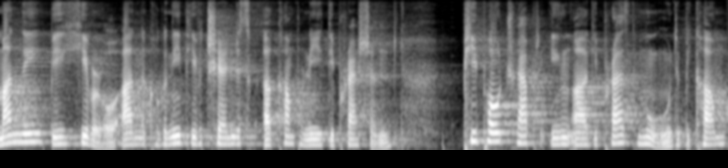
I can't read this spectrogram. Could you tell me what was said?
Many behavioral and cognitive changes accompany depression. People trapped in a depressed mood become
